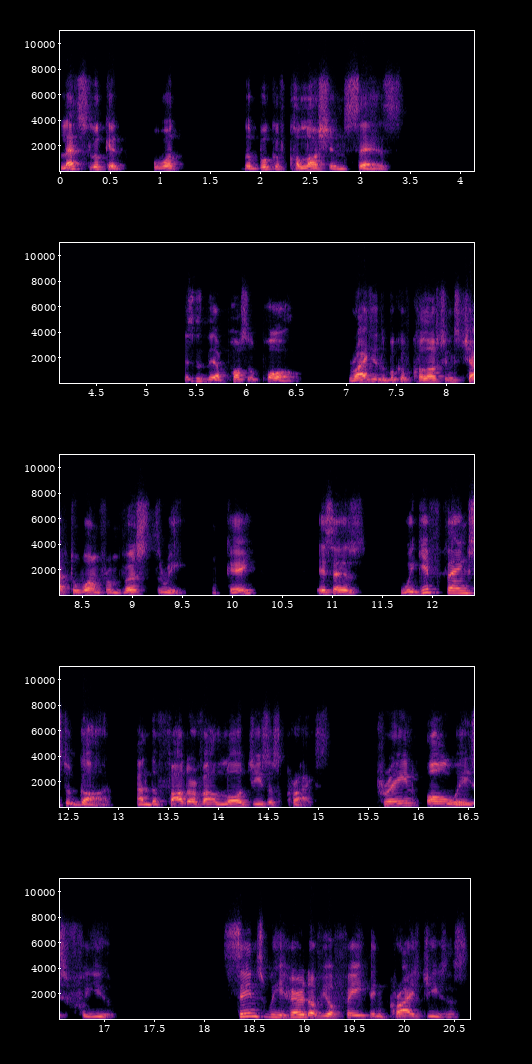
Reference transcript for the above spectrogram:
let's look at what the book of Colossians says. This is the Apostle Paul writing the book of Colossians, chapter 1, from verse 3. Okay? It says, We give thanks to God and the Father of our Lord Jesus Christ, praying always for you since we heard of your faith in Christ Jesus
